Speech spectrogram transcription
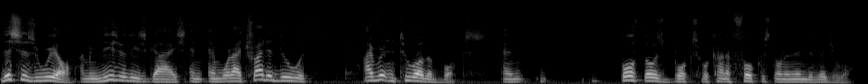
this is real. I mean, these are these guys, and, and what I try to do with, I've written two other books, and both those books were kind of focused on an individual.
